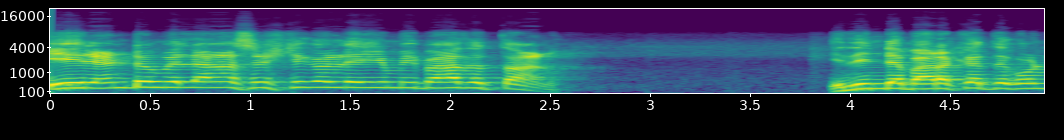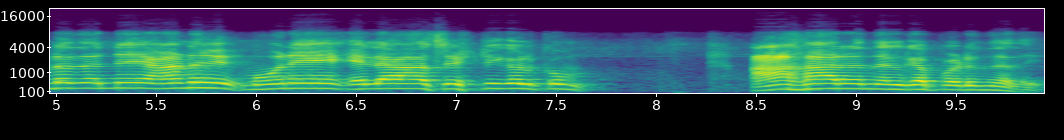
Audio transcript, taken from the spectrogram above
ഈ രണ്ടും എല്ലാ സൃഷ്ടികളുടെയും വിവാദത്താണ് ഇതിന്റെ ബറക്കത്ത് കൊണ്ട് തന്നെയാണ് മോനെ എല്ലാ സൃഷ്ടികൾക്കും ആഹാരം നൽകപ്പെടുന്നത്.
